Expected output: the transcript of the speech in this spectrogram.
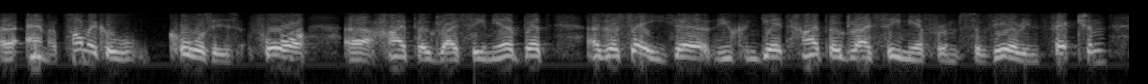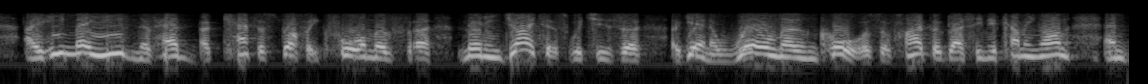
uh, anatomical causes for uh, hypoglycemia, but as I say, uh, you can get hypoglycemia from severe infection. Uh, he may even have had a catastrophic form of uh, meningitis, which is, uh, again, a well known cause of hypoglycemia coming on and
